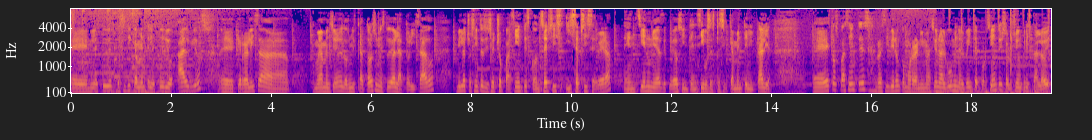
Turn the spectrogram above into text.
en el estudio, específicamente el estudio Albios, que realiza como ya mencioné, en el 2014 un estudio aleatorizado, 1818 pacientes con sepsis y sepsis severa en 100 unidades de cuidados intensivos, específicamente en Italia. Eh, estos pacientes recibieron como reanimación albúmina el 20% y solución cristaloide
